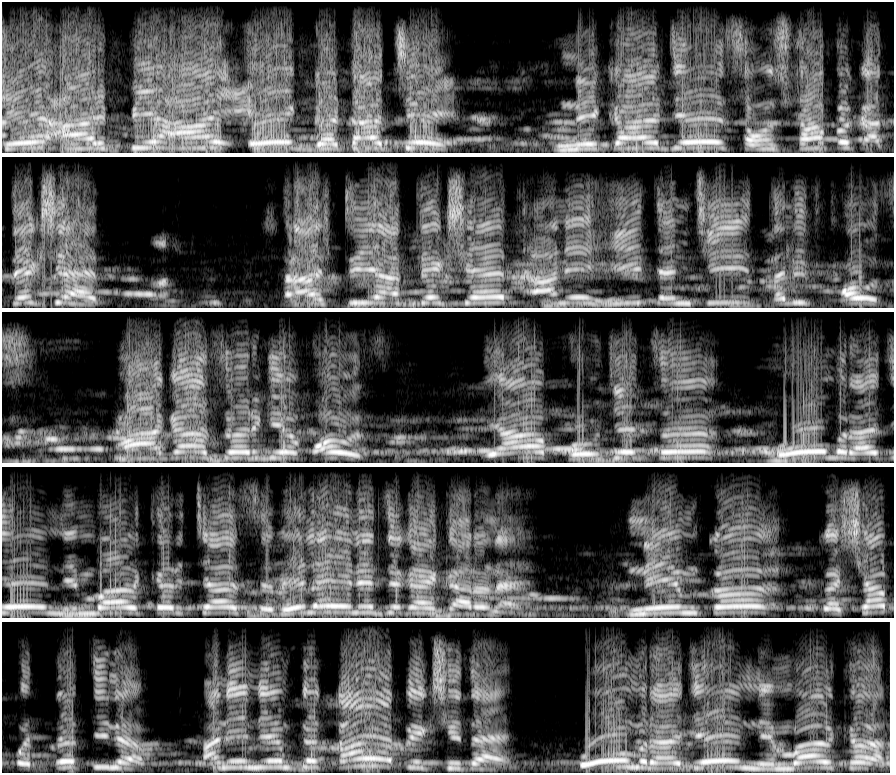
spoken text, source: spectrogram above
हे आर पी आय एक गटाचे निकाल जे संस्थापक अध्यक्ष आहेत राष्ट्रीय अध्यक्ष आहेत आणि ही त्यांची दलित फौज मागासवर्गीय फौज या फौजेचं ओमराजे निंबाळकरच्या सभेला येण्याचं काय कारण आहे? नेमकं कशा पद्धतीनं आणि नेमकं काय अपेक्षित आहे? ओम राजे निंबाळकर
